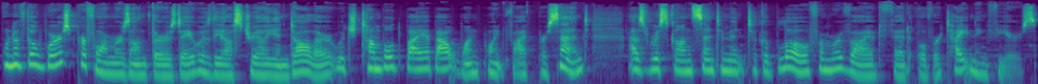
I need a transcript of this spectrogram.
One of the worst performers on Thursday was the Australian dollar, which tumbled by about 1.5% as risk on sentiment took a blow from revived Fed over tightening fears.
